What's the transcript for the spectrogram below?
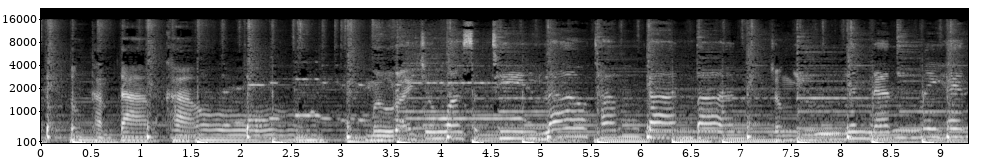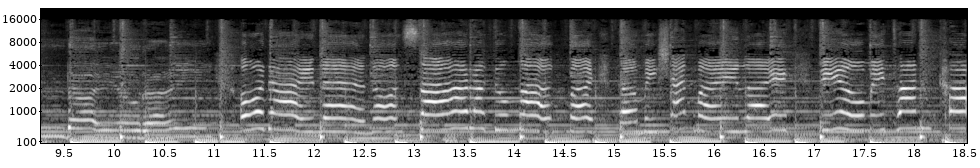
ต้อง ทำตามเขา เมื่อไรจะวางสักทีแล้วทำการบ้านจ้องอยู่อย่างนั้นไม่เห็นได้อะไร โอ้ได้แน่นอนสาระก็มากมายถ้าไม่แชทไม่ไลค์เดี๋ยวไม่ทันเขา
